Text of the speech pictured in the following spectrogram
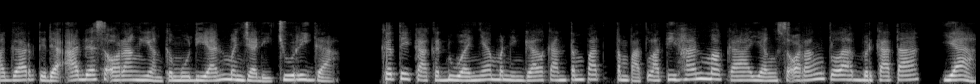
agar tidak ada seorang yang kemudian menjadi curiga. Ketika keduanya meninggalkan tempat-tempat latihan maka yang seorang telah berkata, ya,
